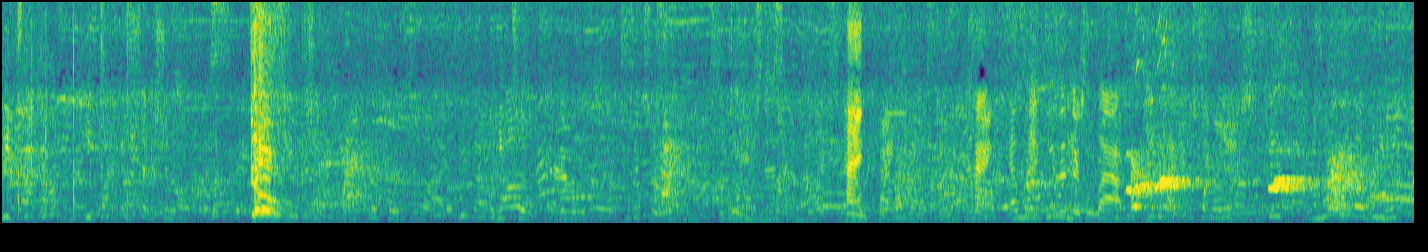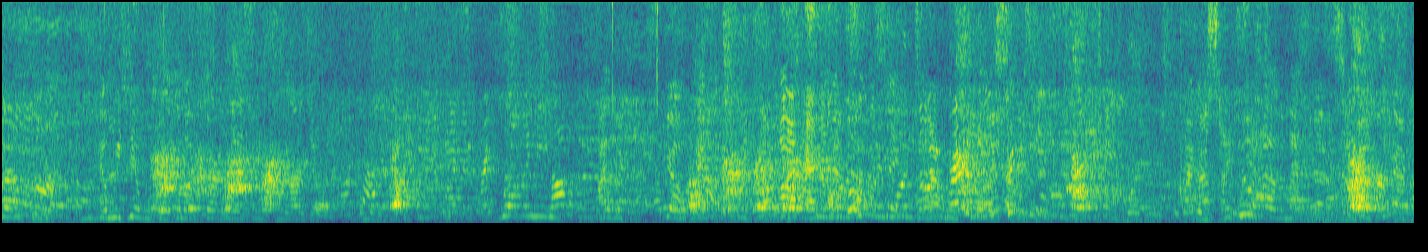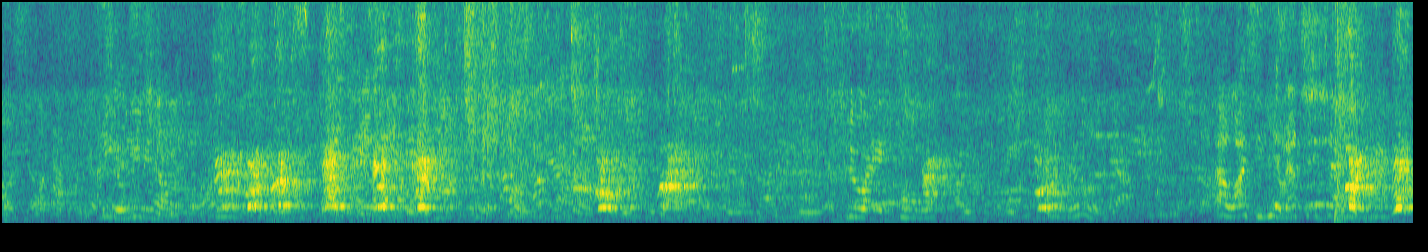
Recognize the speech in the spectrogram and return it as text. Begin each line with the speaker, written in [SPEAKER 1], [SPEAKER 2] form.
[SPEAKER 1] he took, he took the office. Go. He took six or seven Hank. Hank. And, then there's a lab. And we did. We broke up. We are doing. Well, I mean, I would go. Okay. There was only one time. I do have a method. Oh, really? Oh, I see. Yeah, that's exactly what happened.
